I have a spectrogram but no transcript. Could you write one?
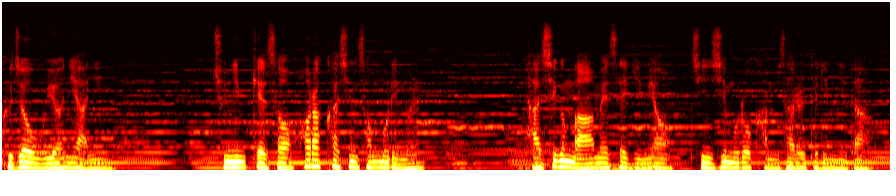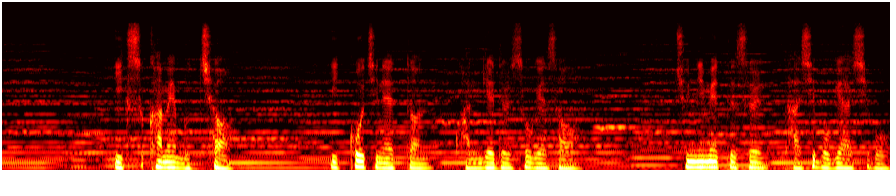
그저 우연이 아닌 주님께서 허락하신 선물임을 다시금 마음에 새기며 진심으로 감사를 드립니다. 익숙함에 묻혀 잊고 지냈던 관계들 속에서 주님의 뜻을 다시 보게 하시고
